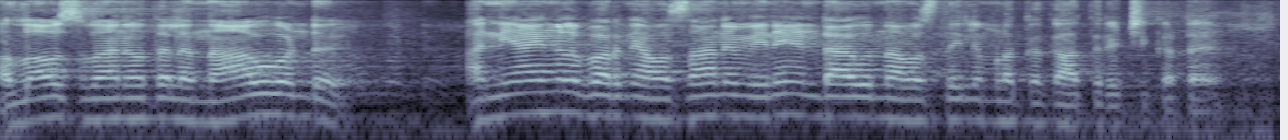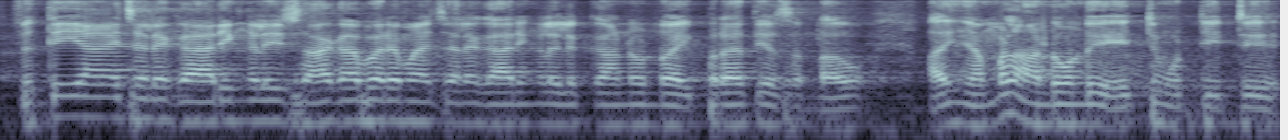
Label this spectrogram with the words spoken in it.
അള്ളാഹു സുബാനോത്തല്ല നാവ് കൊണ്ട് അന്യായങ്ങൾ പറഞ്ഞ് അവസാനം വിനയുണ്ടാകുന്ന അവസ്ഥയിൽ നമ്മളൊക്കെ കാത്തുരക്ഷിക്കട്ടെ. ഫിത്തിയായ ചില കാര്യങ്ങളിൽ ശാഖാപരമായ ചില കാര്യങ്ങളിലൊക്കെ ആണ്ടുകൊണ്ട് അഭിപ്രായ വ്യത്യാസം ഉണ്ടാവും. അത് നമ്മൾ ആണ്ടുകൊണ്ട് ഏറ്റുമുട്ടിയിട്ട്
